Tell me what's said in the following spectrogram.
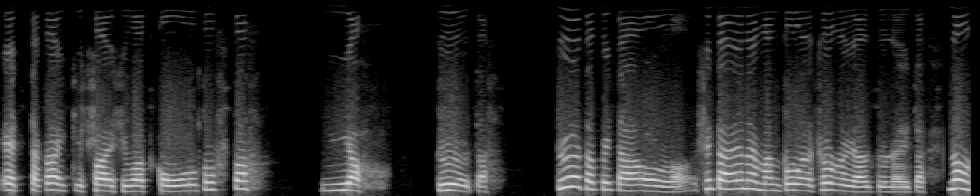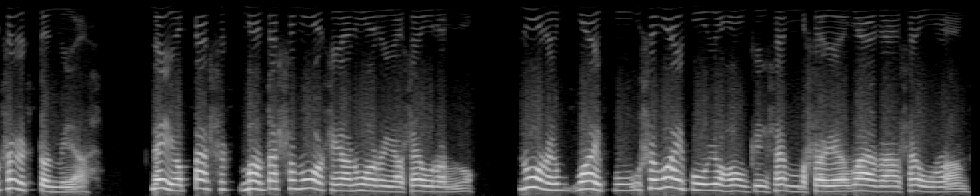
että kaikki saisivat koulutusta ja työtä. Työtä pitää olla. Sitä enemmän tulee syrjäytyneitä. Ne on syyttömiä. Ne ei ole päässyt, mä oon tässä vuosia nuoria seurannut. Nuori vaipuu, se vaipuu johonkin semmoiseen ja väärään seuraan.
